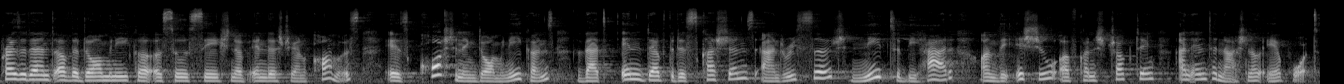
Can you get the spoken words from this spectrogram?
President of the Dominica Association of Industry and Commerce is cautioning Dominicans that in-depth discussions and research need to be had on the issue of constructing an international airport.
